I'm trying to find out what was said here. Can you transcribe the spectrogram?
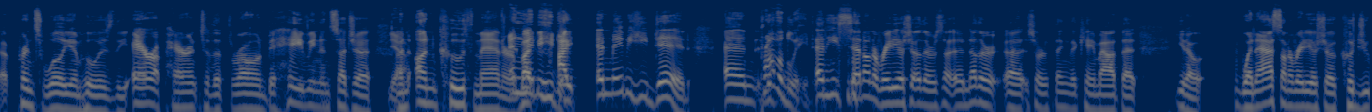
uh, Prince William, who is the heir apparent to the throne, behaving in such a Yeah. an uncouth manner. And but maybe he did. I, and maybe he did. And the Probably. he did. and he said on a radio show there was another uh, sort of thing that came out that you know when asked on a radio show could you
